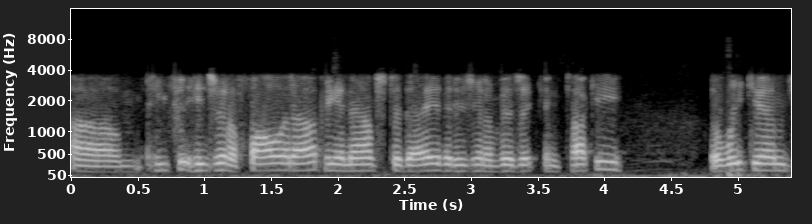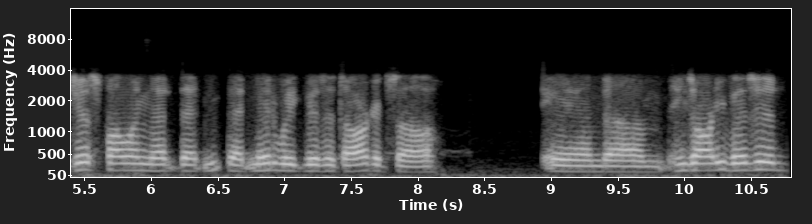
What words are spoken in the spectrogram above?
Um, he, he's going to follow it up. He announced today that he's going to visit Kentucky the weekend just following that that, that midweek visit to Arkansas. And um, he's already visited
